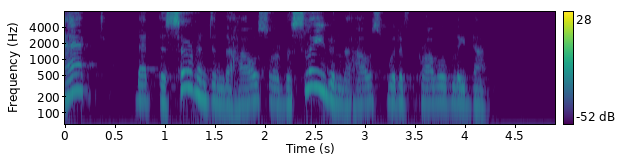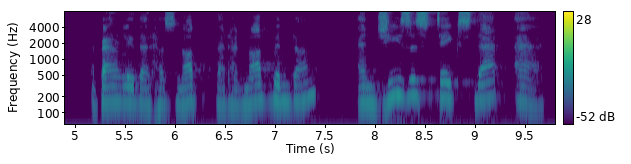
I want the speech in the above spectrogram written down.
act that the servant in the house or the slave in the house would have probably done. Apparently, that has not that had not been done, and Jesus takes that act,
